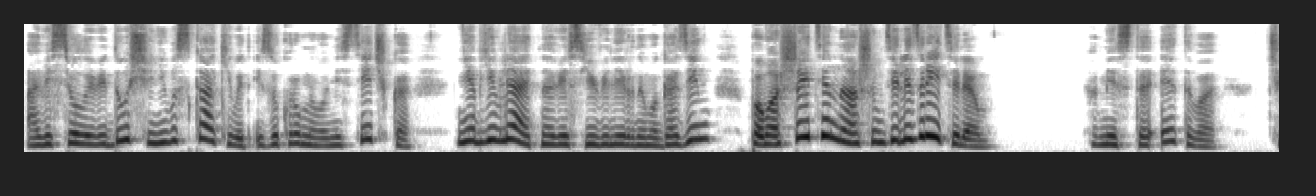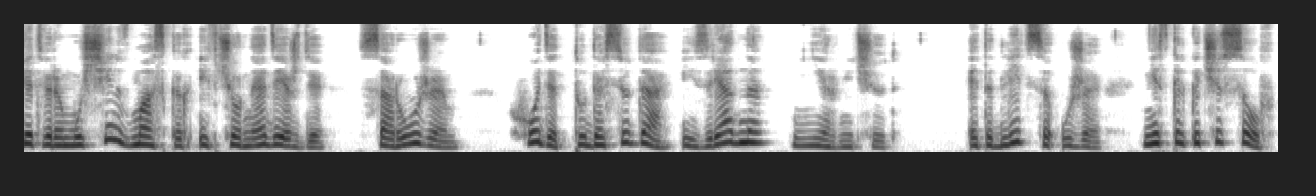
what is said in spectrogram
а веселый ведущий не выскакивает из укромного местечка, не объявляет на весь ювелирный магазин «Помашите нашим телезрителям!». Вместо этого четверо мужчин в масках и в черной одежде с оружием ходят туда-сюда и изрядно нервничают. Это длится уже несколько часов,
